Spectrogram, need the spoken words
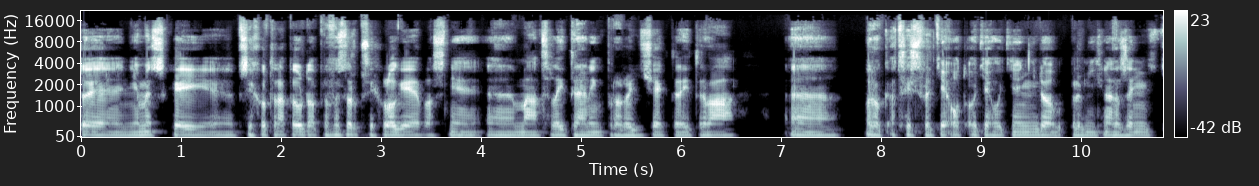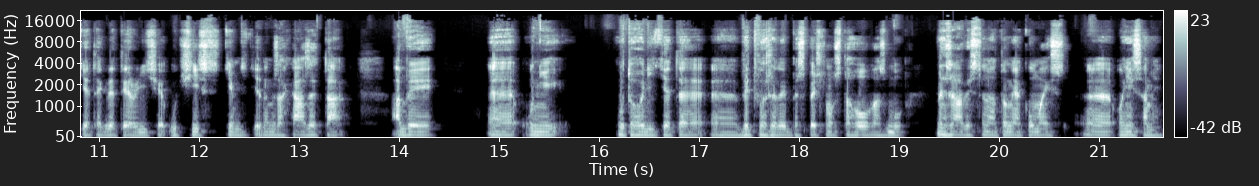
to je německý eh, psychoterapeut a profesor psychologie, vlastně eh, má celý trénink pro rodiče, který trvá eh, rok a tři čtvrtě od otěhotnění do prvních narození dítěte, kde ty rodiče učí s tím dítětem zacházet tak, aby eh, u, ní, u toho dítěte eh, vytvořili bezpečnou vztahovou vazbu, nezávisle na tom, jakou mají eh, oni sami.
